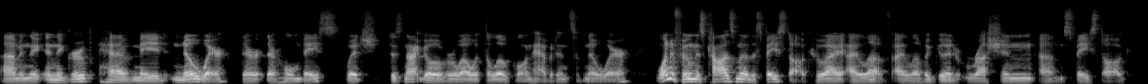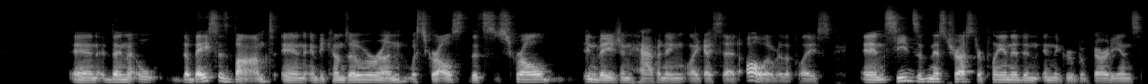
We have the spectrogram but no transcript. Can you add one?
Um, and the and the group have made Knowhere their their home base, which does not go over well with the local inhabitants of Knowhere. One of whom is Cosmo the space dog, who I, I love. I love a good Russian um, space dog. And then the base is bombed and, and becomes overrun with Skrulls. This Skrull invasion happening, like I said, all over the place. And seeds of mistrust are planted in, in the group of Guardians.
